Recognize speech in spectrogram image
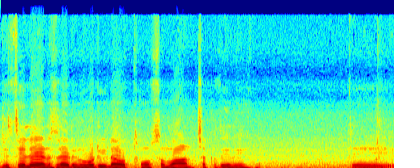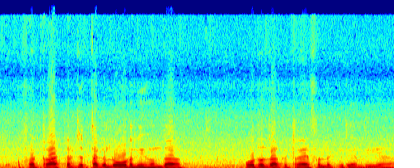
ਜਿੱਥੇ ਲੈਂਡ ਸਲਾਈਡਿੰਗ ਹੋ ਰਹੀ ਨਾ, ਉੱਥੋਂ ਸਮਾਨ ਚੱਕਦੇ ਨੇ ਤੇ ਫਿਰ ਟਰੱਕ ਜਦ ਤੱਕ ਲੋਡ ਨਹੀਂ ਹੁੰਦਾ, ਉਦੋਂ ਤੱਕ ਟ੍ਰੈਫਿਕ ਲੱਗੀ ਰਹਿੰਦੀ ਆ।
